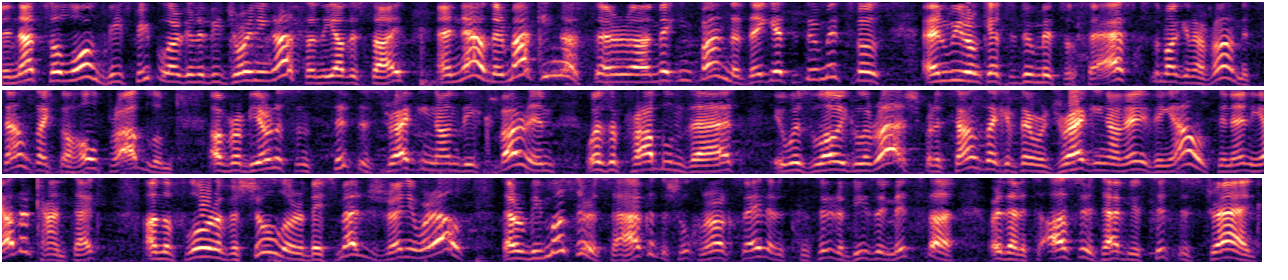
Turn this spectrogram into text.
in not so long these people are going to be joining us on the other side, and now they're mocking us. They're uh, making fun that they get to do mitzvos and we don't get to do mitzvos. So asks the Magen Avram. It sounds like the whole problem of Rabbi Yonas's tzitzis dragging on the kvarim was a problem that it was loeg larash. But it sounds like if they were dragging on anything else in any other context, on the floor of a shul or a beis medrash or anywhere else, that would be mutter. So how could the Shulchan Aruch say that it's considered a bizay mitzvah or that it's usher to have your tzitzis drag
